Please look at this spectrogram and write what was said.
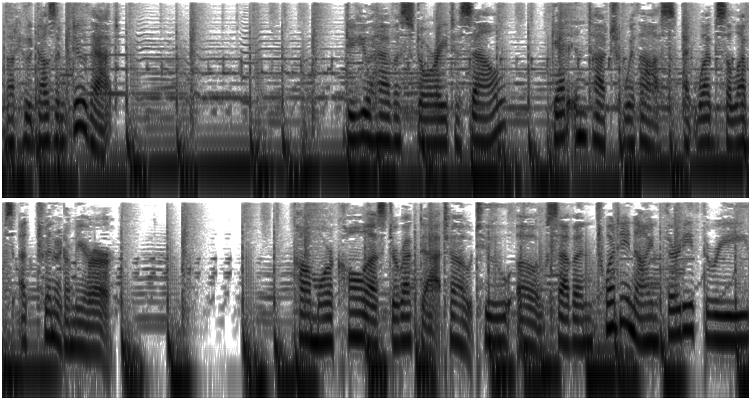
but who doesn't do that? Do you have a story to sell? Get in touch with us at webcelebs at trinitymirror.com or call us direct at 0207 29 33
